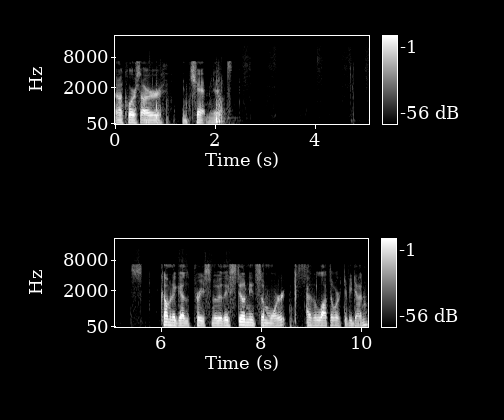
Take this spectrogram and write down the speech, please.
And of course our enchantment. Coming together pretty smoothly. Still needs some work. Has a lot of work to be done.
